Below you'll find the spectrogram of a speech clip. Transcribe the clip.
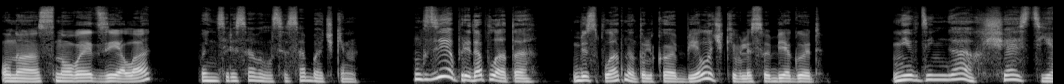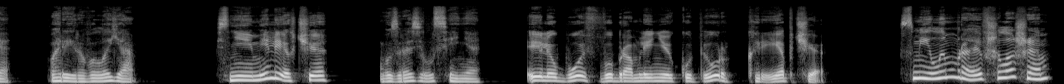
«У нас новое дело», — поинтересовался Собачкин. «Где предоплата? Бесплатно только белочки в лесу бегают». «Не в деньгах счастье», — парировала я. «С ними легче», — возразил Сеня. «И любовь в обрамлении купюр крепче». «С милым Мраев шалашем»,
